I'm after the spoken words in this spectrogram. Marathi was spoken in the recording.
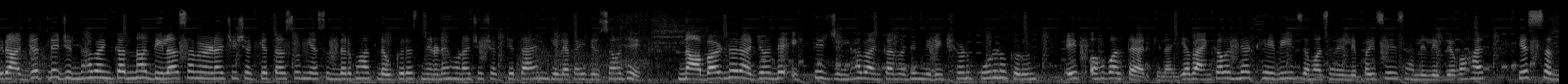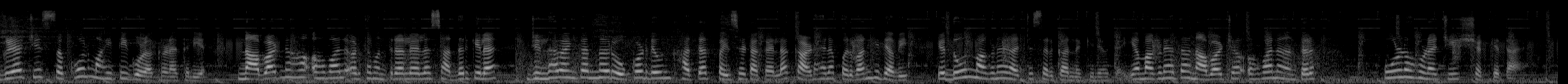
राज्यातल्या जिल्हा बँकांना दिलासा मिळण्याची शक्यता असून या संदर्भात लवकरच निर्णय होण्याची शक्यता आहे. आणि गेल्या काही दिवसांमध्ये नाबार्डनं राज्यामधल्या एकतीस जिल्हा बँकांमध्ये निरीक्षण पूर्ण करून एक अहवाल तयार केला. या बँकामधल्या ठेवी जमा झालेले पैसे झालेले व्यवहार या सगळ्याची सखोल माहिती गोळा करण्यात आली आहे. नाबार्डनं हा अहवाल अर्थ मंत्रालयाला सादर केलाय. जिल्हा बँकांना रोकड देऊन खात्यात पैसे टाकायला काढायला परवानगी द्यावी या दोन मागण्या राज्य सरकारनं केल्या होत्या. या मागण्या आता नाबार्डच्या अहवालानंतर पूर्ण होण्याची शक्यता आहे.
